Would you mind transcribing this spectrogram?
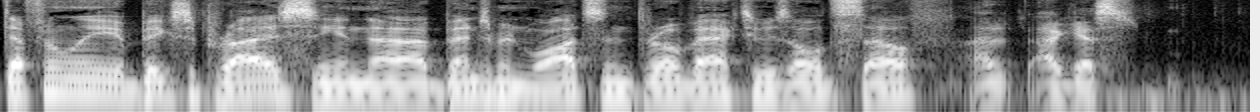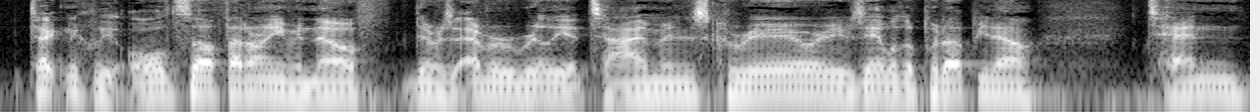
definitely a big surprise seeing uh, Benjamin Watson throw back to his old self. I, I, guess technically old self. I don't even know if there was ever really a time in his career where he was able to put up, you know, 10,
